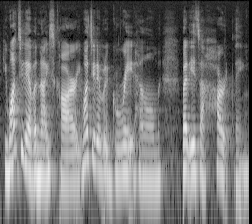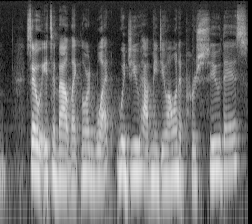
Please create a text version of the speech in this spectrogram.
He wants you to have a nice car. He wants you to have a great home, but it's a heart thing. So it's about like, Lord, what would you have me do? I want to pursue this.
